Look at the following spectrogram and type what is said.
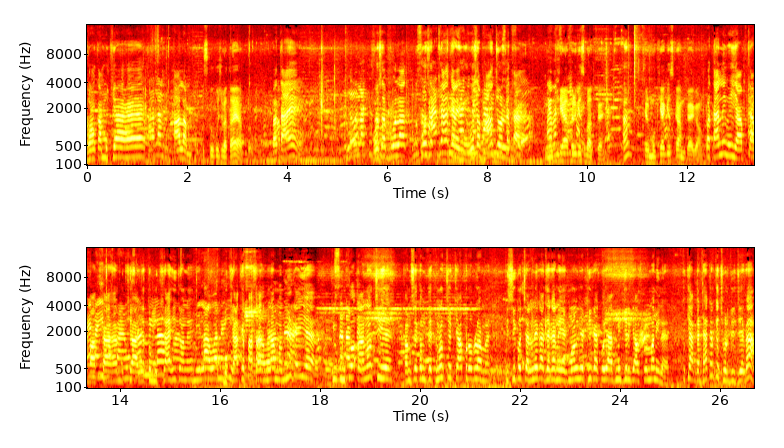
गाँव का मुखिया है आलम। उसको कुछ बताया आप लोग। बताए। वो सब बोला वो सब क्या करेंगे? वो सब हाथ जोड़ लेता है। मुखिया फिर किस बात का है? हाँ? फिर मुखिया किस काम का है गाँव? पता नहीं भैया आप क्या बात का है? मुखिया ये तो मुखिया ही जाने। मुखिया के पास आज मेरा मम्मी गई है कि उनको आना चाहिए। कम से कम देखना चाहिए क्या प्रॉब्लम है। किसी को चलने का जगह नहीं है। मान लीजिए ठीक है कोई आदमी गिर गया उसमें मम्मी है। तो क्या गड्ढा करके छोड़ दीजिएगा?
